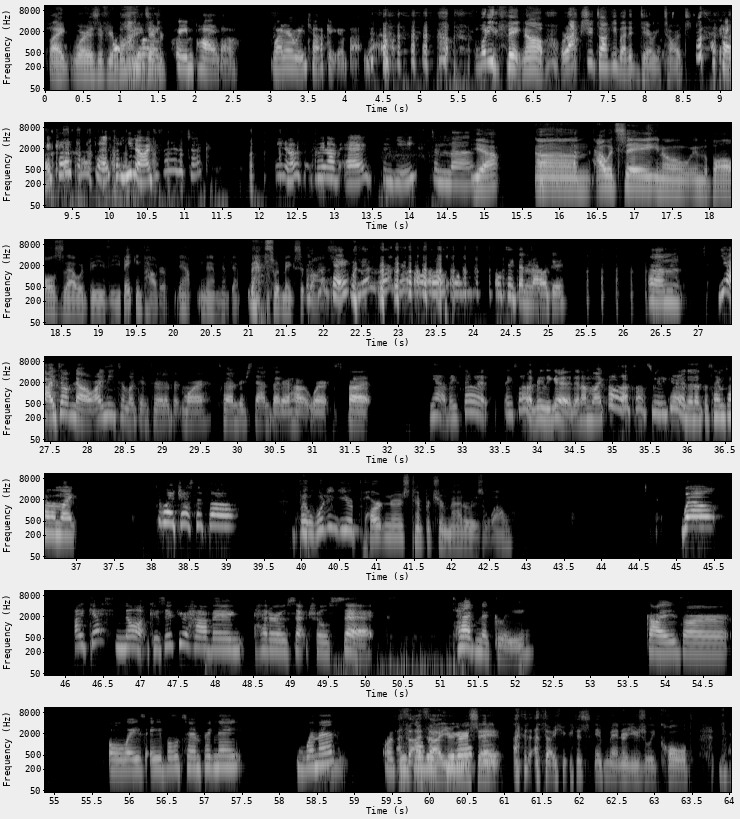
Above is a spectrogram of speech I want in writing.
Like whereas if your What body temperature. cream pie though? What are we talking about now? what do you think? No, we're actually talking about a dairy tart. Okay, okay, okay, okay. You know, I just wanted to check. You know, since we have eggs and yeast and the Yeah. Um, I would say, you know, in the balls, that would be the baking powder. Yeah, yeah, yeah, yeah. That's what makes it rise. Okay, yeah, yeah, yeah. I'll, I'll, I'll, I'll take that analogy. Um, yeah, I don't know. I need to look into it a bit more to understand better how it works. But yeah, they sell it. They sell it really good, and I'm like, oh, that sounds really good. And at the same time, I'm like, do I trust it though? But wouldn't your partner's temperature matter as well? Well, I guess not, because if you're having heterosexual sex, technically guys are always able to impregnate women Mm. or I, people th- I thought you were gonna say. I, I thought you were gonna say men are usually cold.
